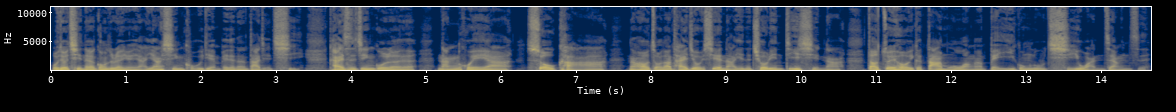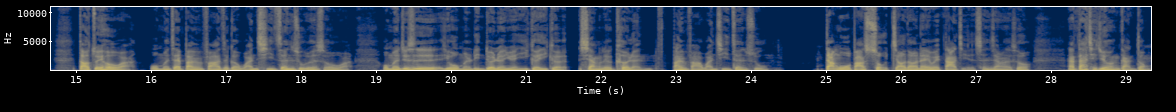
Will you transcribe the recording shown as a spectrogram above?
我就请那个工作人员呀，一样辛苦一点，陪着那大姐骑。开始经过了南回啊、寿卡啊。然后走到台九线啊，沿着丘陵地形啊，到最后一个大魔王啊，北宜公路骑完这样子，到最后啊，我们在颁发这个完骑证书的时候啊，我们就是由我们领队人员一个一个向那个客人颁发完骑证书。当我把手交到那位大姐的身上的时候，那大姐就很感动，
